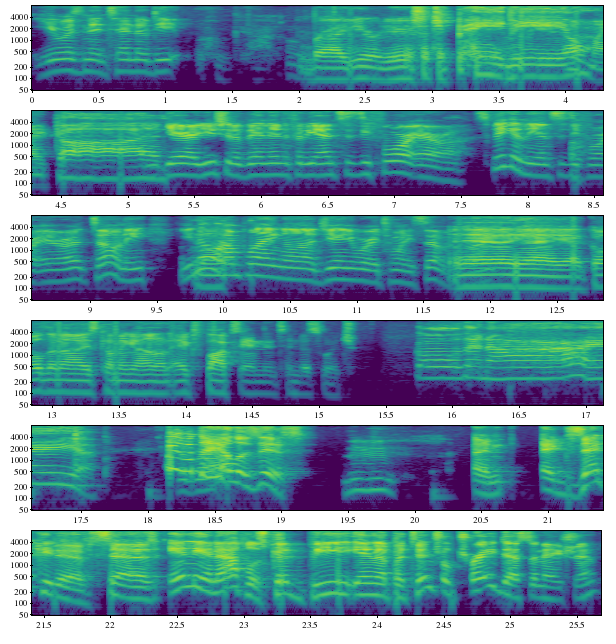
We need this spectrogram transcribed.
You was Nintendo D. Oh, God. Bro, you're you're such a baby. Oh my god. Gary, you should have been in for the N64 era. Speaking of the N64 era, Tony, you know No. what I'm playing on January 27th. right? Yeah, yeah, yeah. GoldenEye is coming out on Xbox and Nintendo Switch. GoldenEye. Hey, what the hell is this? Mhm. An executive says Indianapolis could be in a potential trade destination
